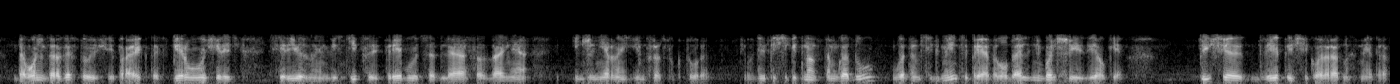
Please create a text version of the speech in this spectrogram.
– довольно дорогостоящие проекты. В первую очередь, серьезные инвестиции требуются для создания инженерной инфраструктуры. В 2015 году в этом сегменте преобладали небольшие сделки – тысяча-две тысячи квадратных метров.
